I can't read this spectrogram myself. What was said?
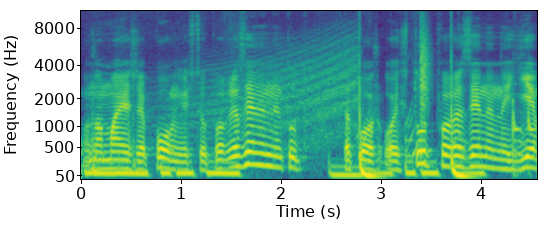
Воно майже повністю порезинене. Тут також ось тут порезинене. Є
